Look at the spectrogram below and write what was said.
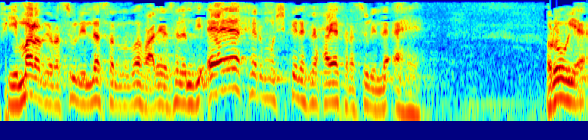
في مرض رسول الله صلى الله عليه وسلم دي آخر مشكلة في حياة رسول الله أهي. روي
